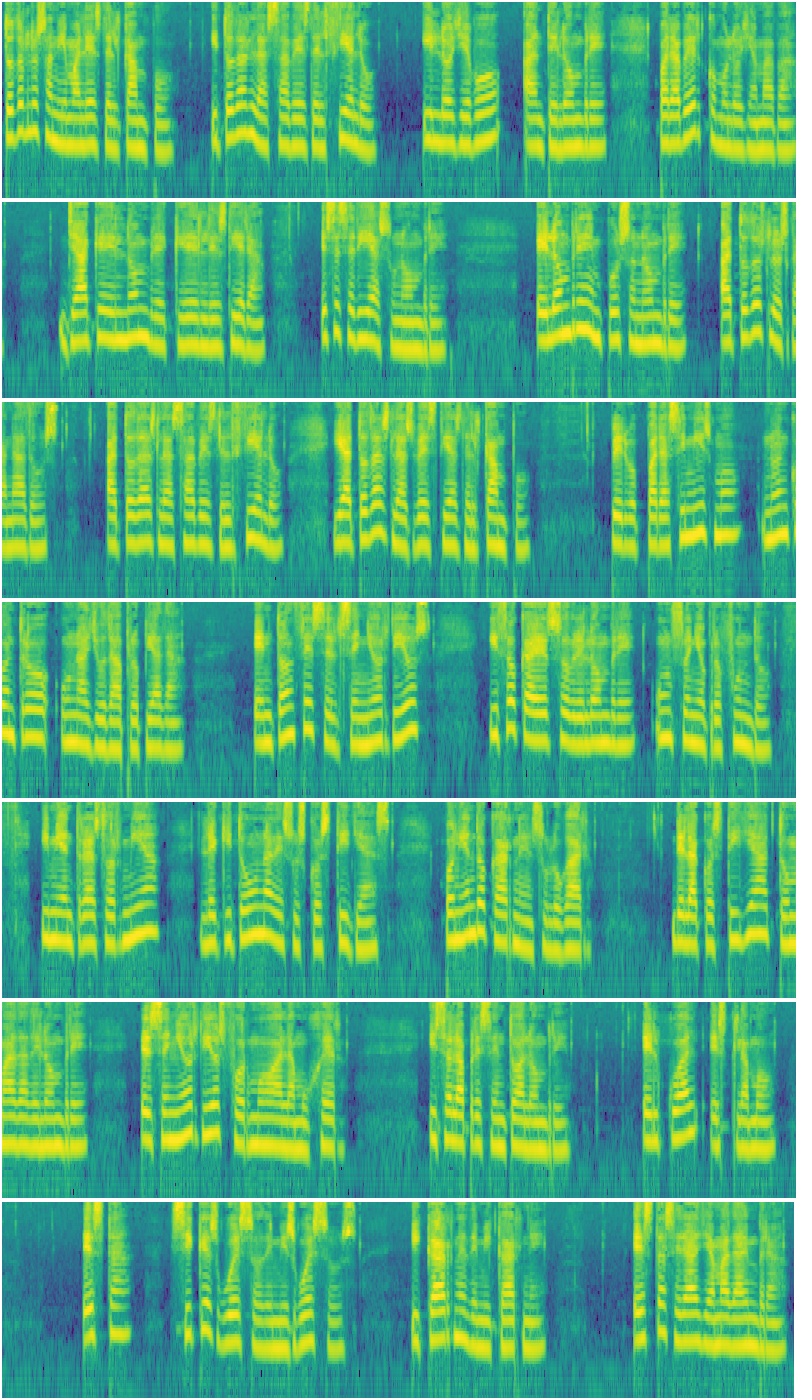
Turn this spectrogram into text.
todos los animales del campo y todas las aves del cielo, y lo llevó ante el hombre para ver cómo lo llamaba, ya que el nombre que él les diera, ese sería su nombre. El hombre impuso nombre a todos los ganados, a todas las aves del cielo y a todas las bestias del campo, pero para sí mismo no encontró una ayuda apropiada. Entonces el Señor Dios hizo caer sobre el hombre un sueño profundo, y mientras dormía le quitó una de sus costillas, poniendo carne en su lugar. De la costilla tomada del hombre, el Señor Dios formó a la mujer, y se la presentó al hombre, el cual exclamó, Esta sí que es hueso de mis huesos, y carne de mi carne. Esta será llamada hembra,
